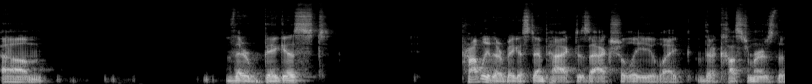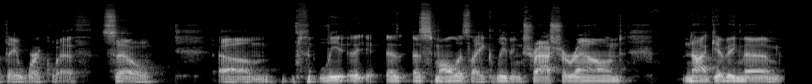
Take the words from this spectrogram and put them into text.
um, their biggest probably their biggest impact is actually like their customers that they work with. So um, as, as small as like leaving trash around not giving them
